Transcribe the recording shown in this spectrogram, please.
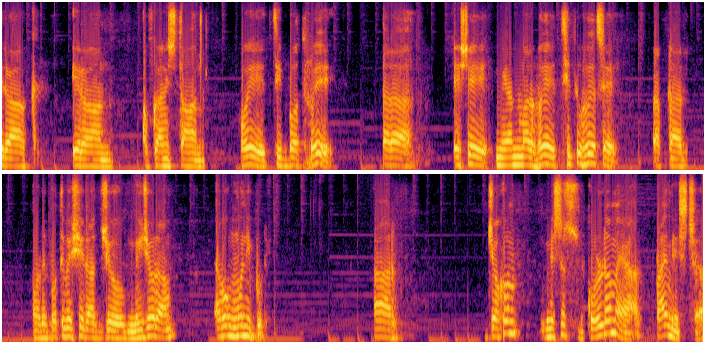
ইরাক, ইরান, আফগানিস্তান হয়ে, তিব্বত হয়ে, তারা এসে মিয়ানমার হয়ে স্থিত হয়েছে আপনার আমাদের প্রতিবেশী রাজ্য মিজোরাম এবং মণিপুরে। আর যখন মিসেস গোল্ডামেয়ার প্রাইম মিনিস্টার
